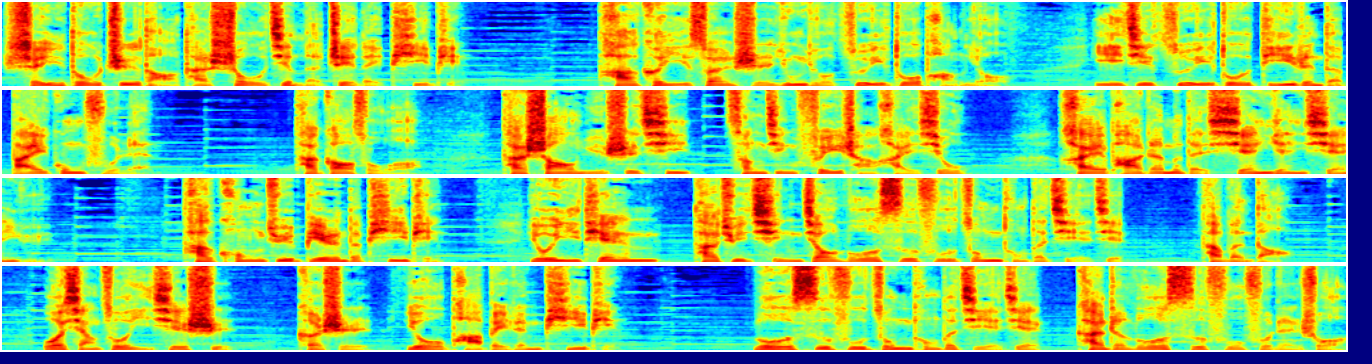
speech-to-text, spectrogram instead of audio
谁都知道她受尽了这类批评。她可以算是拥有最多朋友以及最多敌人的白宫夫人。她告诉我。她少女时期曾经非常害羞，害怕人们的闲言闲语，她恐惧别人的批评。有一天，她去请教罗斯福总统的姐姐，她问道：“我想做一些事，可是又怕被人批评。”罗斯福总统的姐姐看着罗斯福夫人说：“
